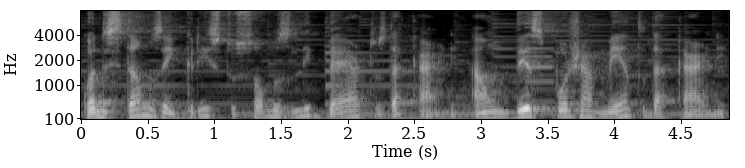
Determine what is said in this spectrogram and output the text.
Quando estamos em Cristo, somos libertos da carne. Há um despojamento da carne,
